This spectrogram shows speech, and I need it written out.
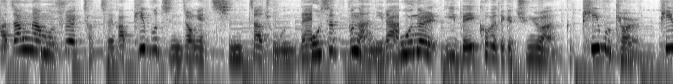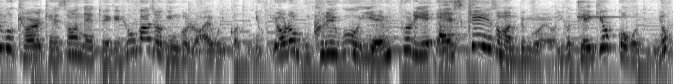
자작나무 수액 자체가 피부 진정에 진짜 좋은데 보습뿐 아니라 오늘 이 메이크업에 되게 중요한 그 피부 결 피부 결 개선에 되게 효과적인 걸로 알고 있거든요. 여러분 그리고 이 앰플이 SK에서 만든 거예요. 이거 대기업 거거든요.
